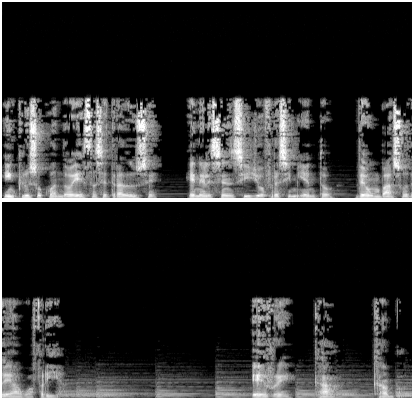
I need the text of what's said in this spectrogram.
incluso cuando ésta se traduce en el sencillo ofrecimiento de un vaso de agua fría. R. K. Campbell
